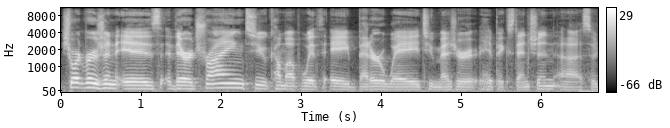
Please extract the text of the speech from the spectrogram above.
Short version is they're trying to come up with a better way to measure hip extension. Uh, so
